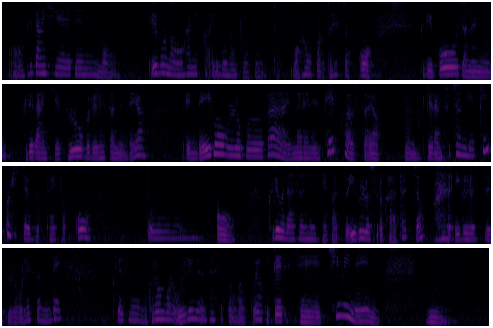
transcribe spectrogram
어, 그때 당시에는 뭐 일본어 하니까 일본어로도 또뭐 한국어로도 했었고 그리고 저는 그때 당시에 블로그를 했었는데요. 네이버 블로그가 옛날에는 페이퍼였어요. 음, 그때 당시 초창기에 페이퍼 시절부터 했었고 또 어, 그리고 나서는 제가 또 이글루스로 갈아탔죠. 이글루스 블로그를 했었는데 그래서 뭐 그런 걸 올리면서 했었던 것 같고요. 그때 제 취미는 음,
